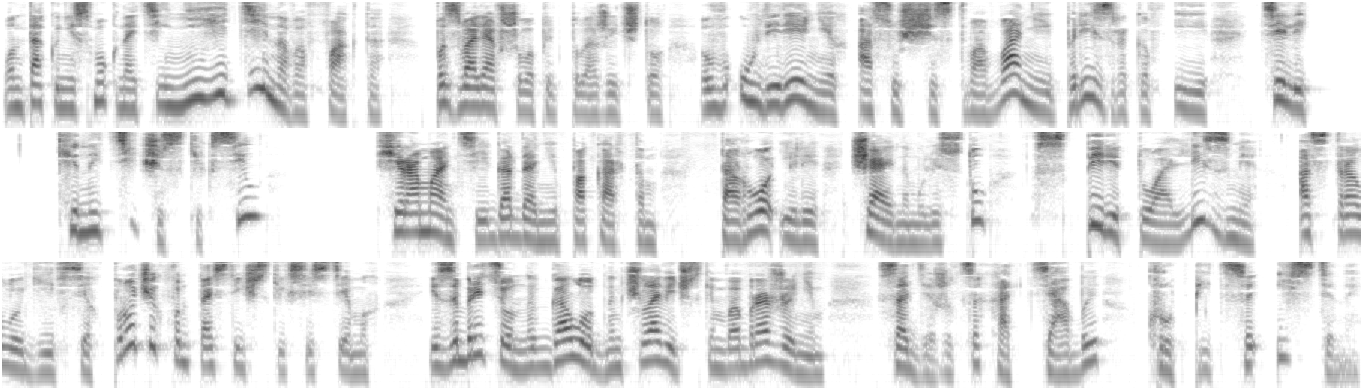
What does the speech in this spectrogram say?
он так и не смог найти ни единого факта, позволявшего предположить, что в уверениях о существовании призраков и телекинетических сил, в хиромантии и гадании по картам Таро или чайному листу, в спиритуализме, астрологии и всех прочих фантастических системах, изобретенных голодным человеческим воображением, содержится хотя бы крупица истины.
